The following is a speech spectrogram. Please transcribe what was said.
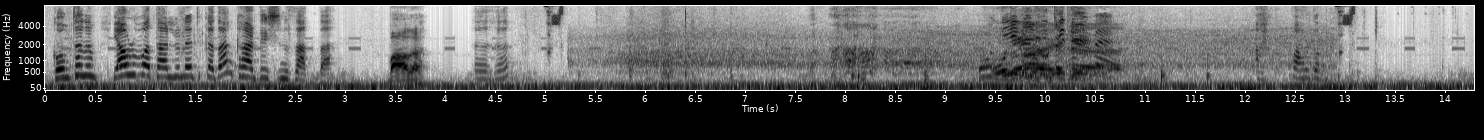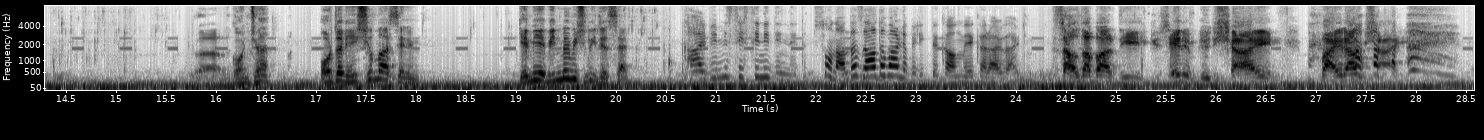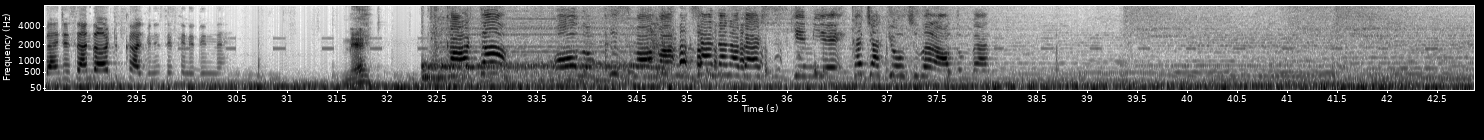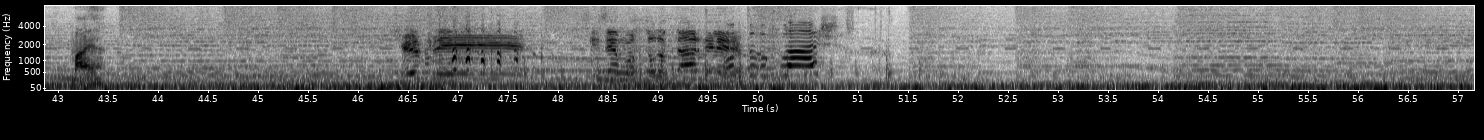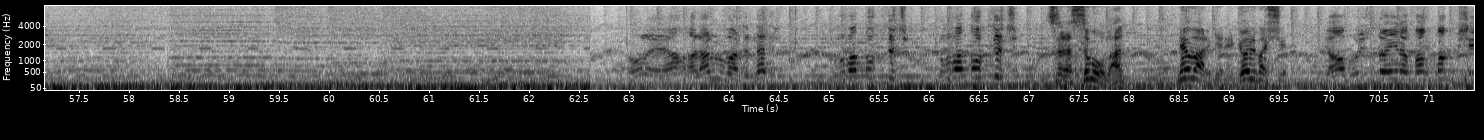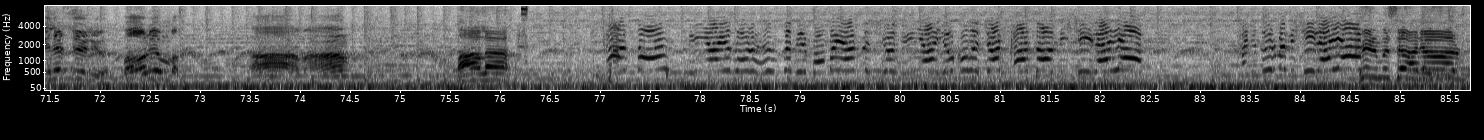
Komutanım, yavru vatan Lunatica'dan kardeşiniz hatta. Bağla. Hı hı. o, değil, öteki mi? Pardon. Gonca, orada ne işin var senin? Gemiye binmemiş miydin sen? Kalbimin sesini dinledim. Son anda Zaldabar'la birlikte kalmaya karar verdim. Zaldabar değil güzelim, Şahin. Bayram Şahin. Bence sen de artık kalbinin sesini dinle. ne? Kartal! Oğlum kızma ama senden habersiz gemiye kaçak yolcular aldım ben. Maya. Şükrü. Size mutluluklar dilerim. Mutluluklar. Ne oluyor ya? Alarm mı vardır nedir? Ulubat Oktuç. Ulubat Oktuç. Sırası mı ulan? Ne var gene gölbaşı? Ya bu üstten yine bak bak bir şeyler söylüyor. Bağırıyorum bak. Tamam. Bağla. Kırmızı alarm.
